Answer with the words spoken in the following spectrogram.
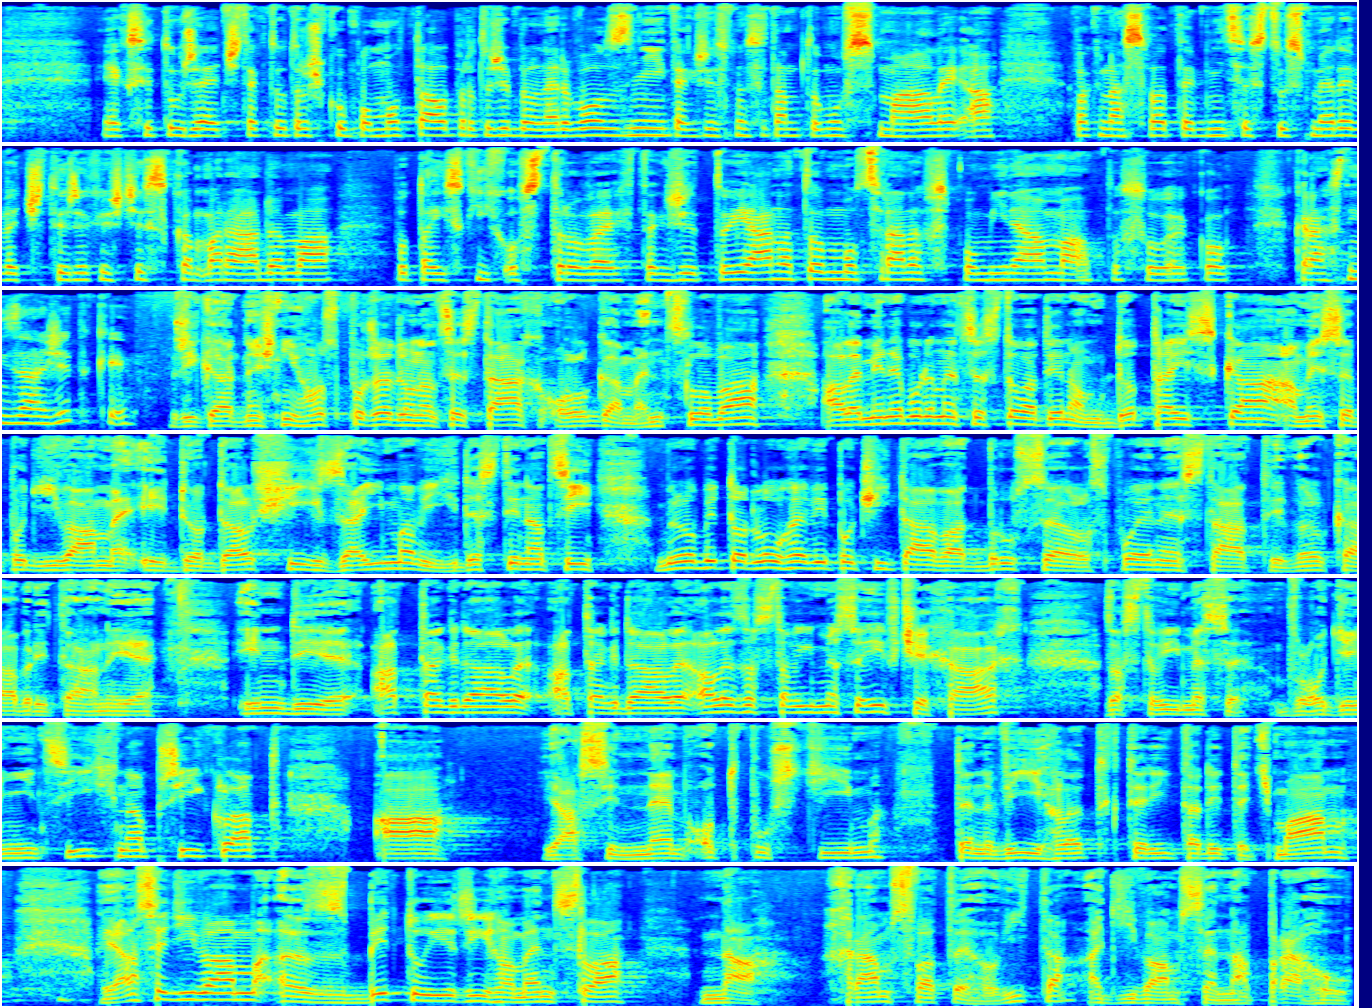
jak si tu řeč, tak to trošku pomotal, protože byl nervózní, takže jsme se tam tomu smáli a pak na svatební cestu jsme jeli ve čtyřech ještě s kamarádama po tajských ostrovech, takže to já na to moc ráda vzpomínám a to jsou jako krásné zážitky. Říká dnešní hospořadu na cestách Olga Menclová, ale my nebudeme cestovat jenom do Tajska a my se podíváme i do dalších zajímavých destinací. Bylo by to dlouhé vypočítávat Brusel, Spojené státy, Velká Británie, Indie a tak dále a tak dále dále, ale zastavíme se i v Čechách, zastavíme se v Loděnicích například a já si neodpustím ten výhled, který tady teď mám. Já se dívám z bytu Jiřího Mencla na chrám svatého Víta a dívám se na Prahu.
